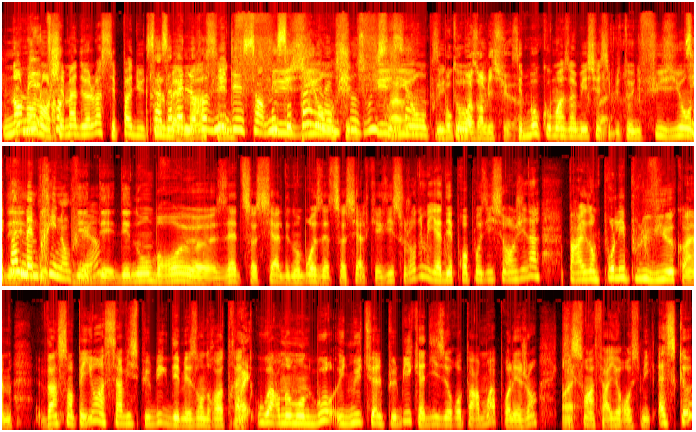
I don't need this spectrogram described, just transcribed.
non, mais non, non, chez Manuel Valls, c'est pas du tout Ça le s'appelle même. le hein. revenu une décent, mais c'est pas la même c'est une chose, oui, c'est ça. beaucoup moins ambitieux. C'est beaucoup moins ambitieux, Ouais. c'est plutôt une fusion C'est des, pas le même prix non plus, des, hein. des- des nombreuses aides sociales, des nombreuses aides sociales qui existent aujourd'hui, mais il y a des propositions originales. Par exemple, pour les plus vieux quand même, Vincent Payon, un service public des maisons de retraite, Ouais. ou Arnaud Montebourg, une mutuelle publique à 10 euros par mois pour les gens qui Ouais. sont inférieurs au SMIC. Est-ce que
